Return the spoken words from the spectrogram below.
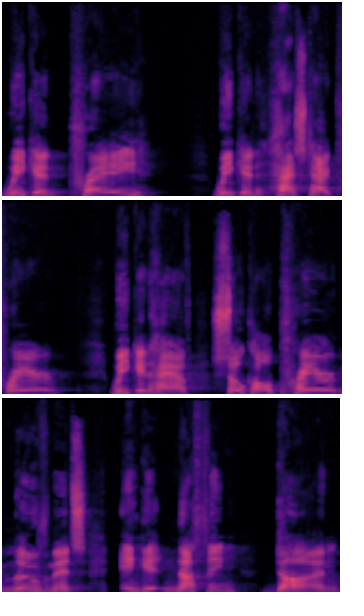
we can pray we can hashtag prayer. We can have so called prayer movements and get nothing done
